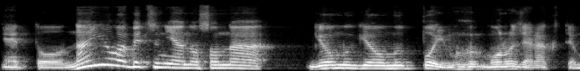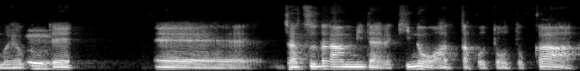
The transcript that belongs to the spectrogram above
えっと、内容は別にあの、そんな業務業務っぽいものじゃなくてもよくて、うん、えー、雑談みたいな昨日あったこととか、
